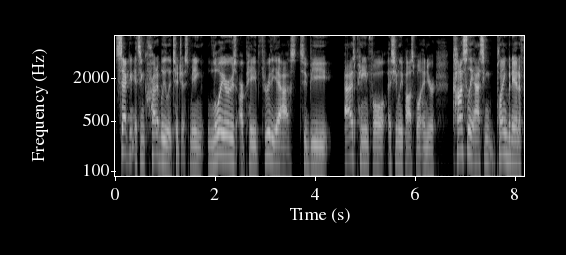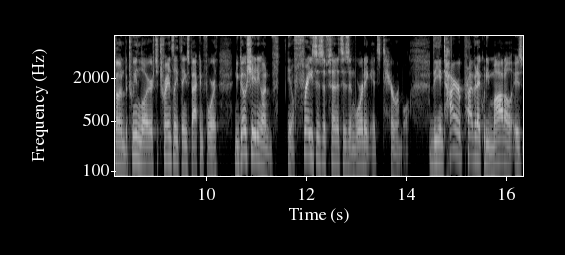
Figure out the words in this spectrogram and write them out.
Second, it's incredibly litigious, meaning lawyers are paid through the ass to be as painful as humanly possible. And you're constantly asking, playing banana phone between lawyers to translate things back and forth, negotiating on, you know, phrases of sentences and wording. It's terrible. The entire private equity model is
